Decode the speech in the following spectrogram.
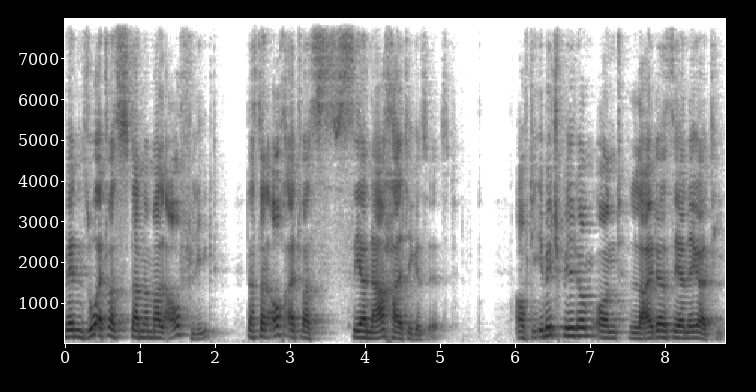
wenn so etwas dann mal auffliegt, das dann auch etwas sehr Nachhaltiges ist. Auf die Imagebildung und leider sehr negativ.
